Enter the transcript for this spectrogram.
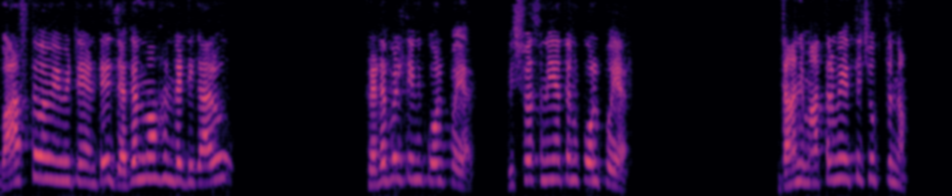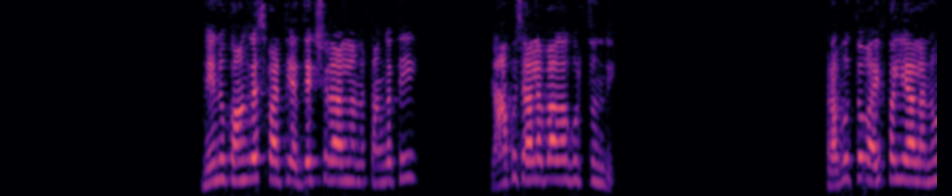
వాస్తవం ఏమిటి అంటే జగన్మోహన్ రెడ్డి గారు క్రెడబిలిటీని కోల్పోయారు విశ్వసనీయతను కోల్పోయారు. దాన్ని మాత్రమే ఎత్తి చూపుతున్నాం. నేను కాంగ్రెస్ పార్టీ అధ్యక్షురాలన్న సంగతి నాకు చాలా బాగా గుర్తుంది. ప్రభుత్వ వైఫల్యాలను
